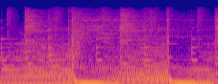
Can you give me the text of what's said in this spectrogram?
Música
